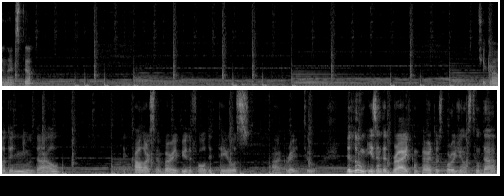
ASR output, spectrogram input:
The next step. Check out the new dial. The colors are very beautiful, the tails are great too. The lume isn't that bright compared to original Steel Dive,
